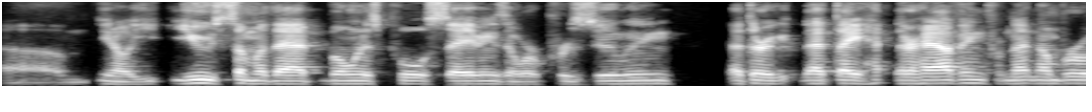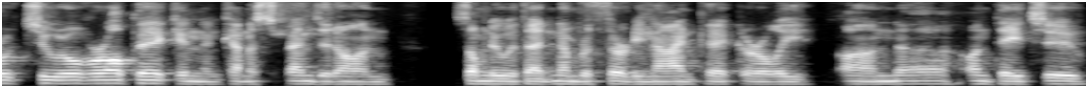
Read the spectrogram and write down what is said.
um, you know use some of that bonus pool savings that we're presuming that they're that they they're having from that number two overall pick, and then kind of spend it on somebody with that number 39 pick early on uh, on day two.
